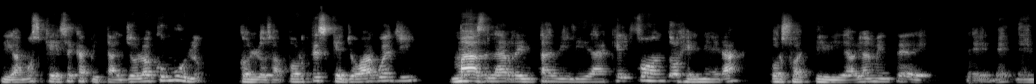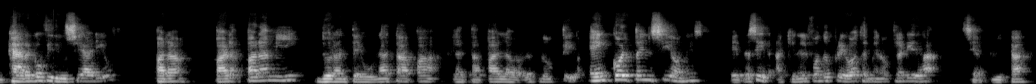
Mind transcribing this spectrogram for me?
digamos que ese capital yo lo acumulo con los aportes que yo hago allí, más la rentabilidad que el fondo genera por su actividad, obviamente, de, encargo fiduciario para, para, para mí durante una etapa, la etapa laboral productiva. En colpensiones, es decir, aquí en el fondo privado, también claridad, se aplica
